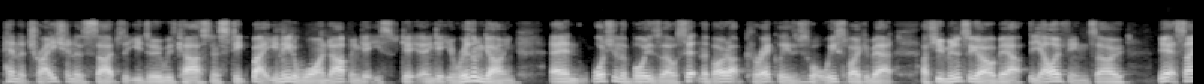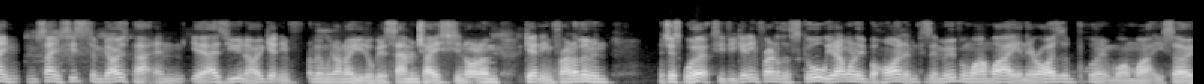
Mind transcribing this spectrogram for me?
penetration as such that you do with casting a stick bait. You need to wind up and get your get and get your rhythm going. And watching the boys, they were setting the boat up correctly. This is what we spoke about a few minutes ago about the yellowfin. So yeah, same same system goes, Pat. And yeah, as you know, getting in front of them. I know you do a bit of salmon chasing on them, getting in front of them, and it just works. If you get in front of the school, you don't want to be behind them because they're moving one way and their eyes are pointing one way. So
